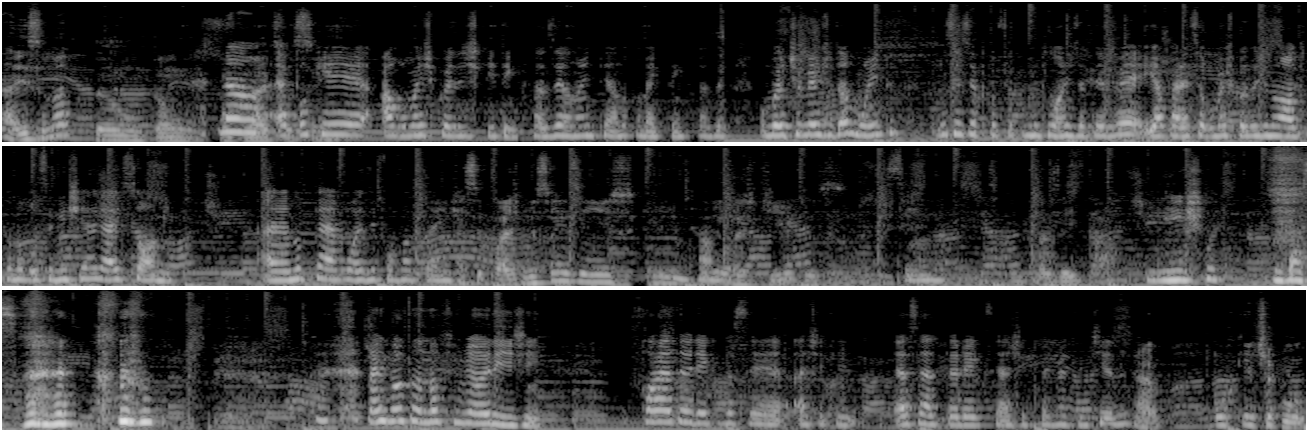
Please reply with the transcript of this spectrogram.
Ah, isso não é tão, tão Não, é assim. porque algumas coisas que tem que fazer eu não entendo como é que tem que fazer. O meu tio me ajuda muito. Não sei se é porque eu fico muito longe da TV e aparece algumas coisas no alto que eu não consigo enxergar e some. Aí eu não pego as informações. Você faz missõezinhas que Então. tem umas dicas Sim. você tem que fazer e tal. Lixo. Vassoura. Mas voltando ao filme A Origem. Qual é a teoria que você acha que. Essa é a teoria que você acha que faz mais sentido? Ah, porque, tipo,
